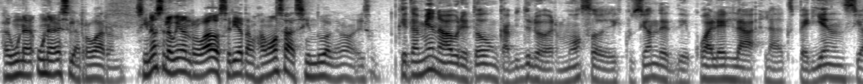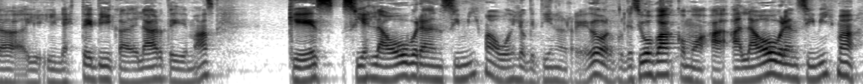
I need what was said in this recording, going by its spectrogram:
alguna una vez se la robaron. Si no se la hubieran robado, ¿sería tan famosa? Sin duda que no, dicen. Que también abre todo un capítulo hermoso de discusión de, de cuál es la, la experiencia y, y la estética del arte y demás, que es si es la obra en sí misma o es lo que tiene alrededor. Porque si vos vas como a, a la obra en sí misma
